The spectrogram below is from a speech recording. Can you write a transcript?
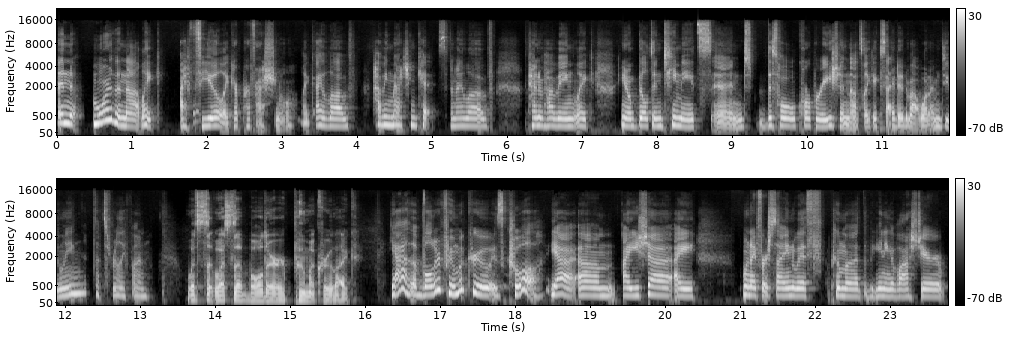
And more than that like i feel like a professional. Like i love having matching kits. And i love kind of having like you know built-in teammates and this whole corporation that's like excited about what i'm doing. That's really fun. What's the what's the Boulder Puma crew like? yeah the boulder puma crew is cool. Yeah um aisha i when i first signed with puma at the beginning of last year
